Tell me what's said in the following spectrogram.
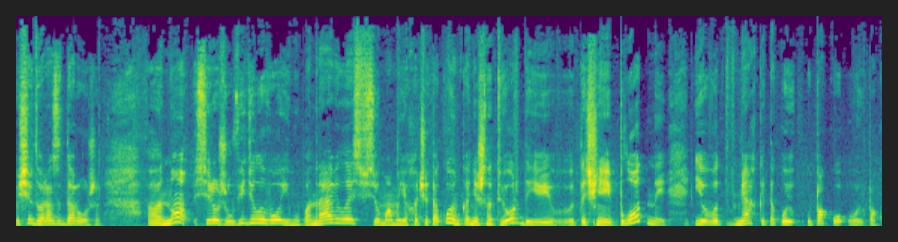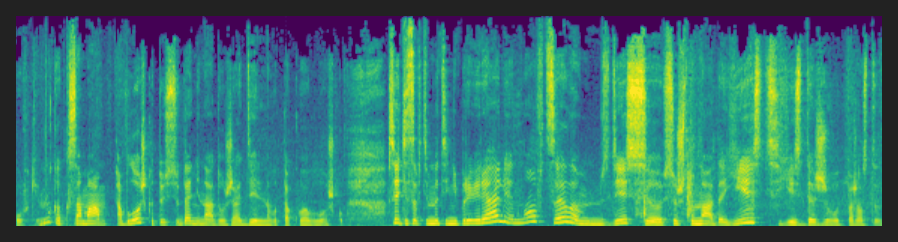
почти в два раза дороже. А, но Сережа увидел его, ему понравилось, все, мама, я хочу такой. Он, конечно, твердый, точнее, плотный, и вот в мягкой такой упако... Ой, упаковке. Ну, как сама обложка, то есть сюда не надо уже отдельно вот такую обложку. Светится в темноте не проверяли, но в целом здесь э, все, что надо, есть. Есть даже, вот, пожалуйста,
